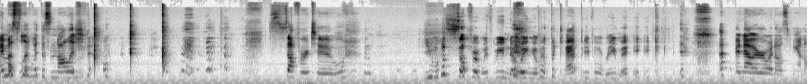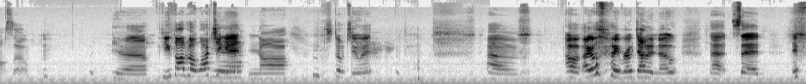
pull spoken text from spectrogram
I must live with this knowledge now. Suffer too. You must suffer with me knowing about the Cat People remake. and now everyone else can also. Yeah. If you thought about watching Yeah. it, nah, just don't do it. Um, oh, I also I wrote down a note that said if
